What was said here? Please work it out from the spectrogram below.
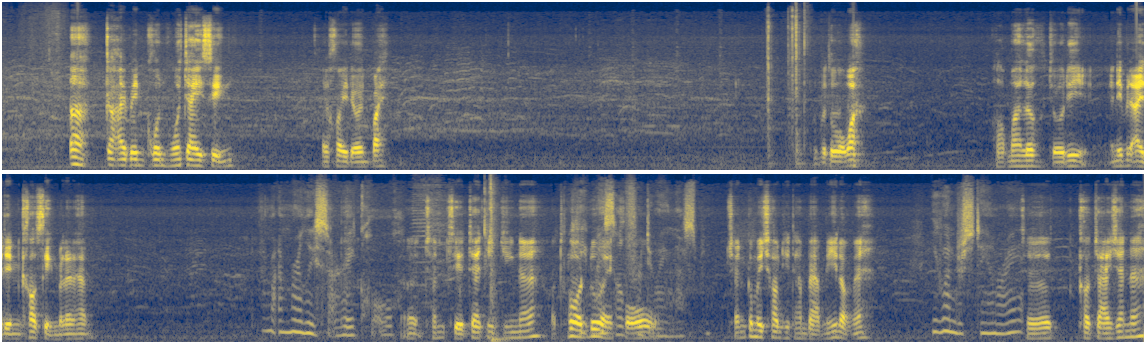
ๆอะกลายเป็นคนหัวใจสิง ค่อยๆเดินไป ปิดประตูออกมาออกมาเร็วโจดี้อันนี้เป็นไอเดนเข้าสิงไปแล้วนะครับ I'm, I'm really sorry, Cole. เออฉันเสียใจจริงๆนะขอโท I ษ hate ด้วย myself โค for doing this. but ฉันก็ไม่ชอบที่ทำแบบนี้หรอกนะ You understand, right? เธอเข้าใจฉันนะ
